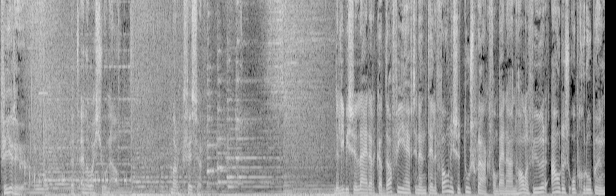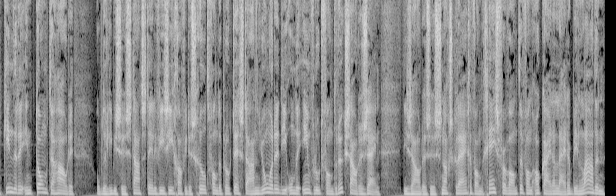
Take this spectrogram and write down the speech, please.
4 uur. Het NOS-journaal. Mark Visser. De Libische leider Gaddafi heeft in een telefonische toespraak van bijna een half uur ouders opgeroepen hun kinderen in toom te houden. Op de Libische staatstelevisie gaf hij de schuld van de protesten aan jongeren die onder invloed van drugs zouden zijn. Die zouden ze s'nachts krijgen van geestverwanten van Al-Qaeda-leider Bin Laden.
